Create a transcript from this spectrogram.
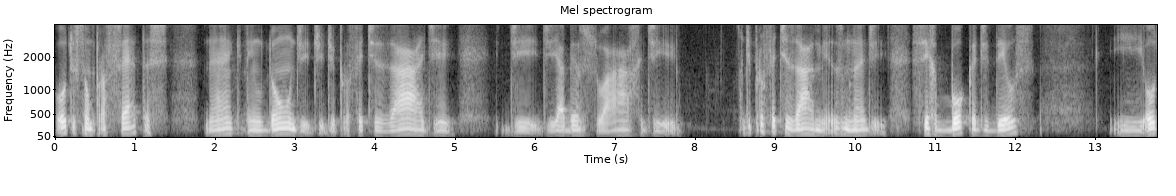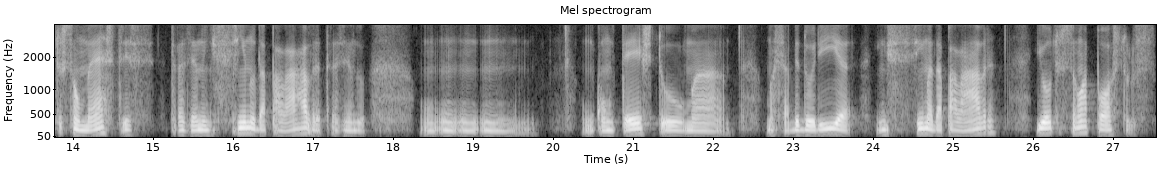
Outros são profetas, né, que têm o dom de, de, de profetizar, de, de, de abençoar, de de profetizar mesmo, né? de ser boca de Deus. E outros são mestres, trazendo ensino da palavra, trazendo um, um, um, um contexto, uma, uma sabedoria em cima da palavra. E outros são apóstolos,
